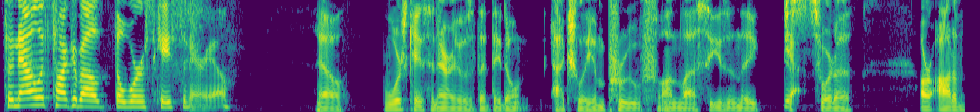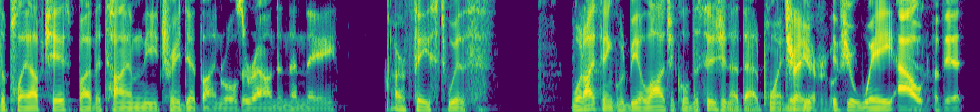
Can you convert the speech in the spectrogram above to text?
So now let's talk about the worst case scenario. No, worst case scenario is that they don't actually improve on last season. They Yeah. just sort of are out of the playoff chase by the time the trade deadline rolls around, and then they are faced with what I think would be a logical decision at that point. Trade if, you're, everybody. if you're way out of it,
